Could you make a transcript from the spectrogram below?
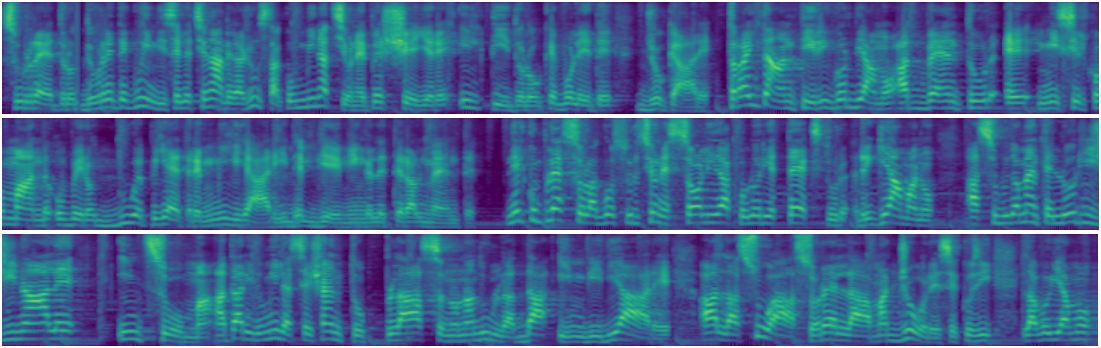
sul retro. Dovrete quindi selezionare la giusta combinazione per scegliere il titolo che volete giocare. Tra i tanti ricordiamo Adventure e Missile Command, ovvero due pietre miliari del gaming letteralmente. Nel complesso la costruzione è solida, colori e texture richiamano assolutamente assolutamente l'originale. Insomma, Atari 2600 Plus non ha nulla da invidiare alla sua sorella maggiore, se così la vogliamo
